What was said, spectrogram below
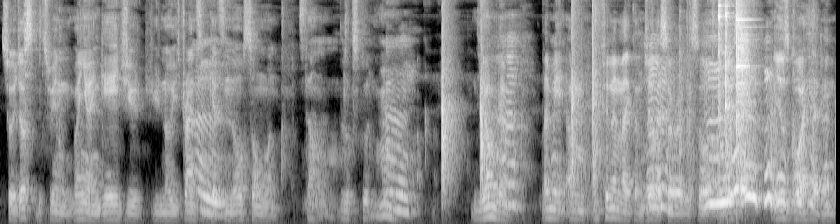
so just between when you're engaged, you you know you're trying to get to mm. know someone. So looks good. Mm. mm. Yum yum. Mm. Let me. I'm, I'm feeling like I'm jealous already. So just, just go ahead and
